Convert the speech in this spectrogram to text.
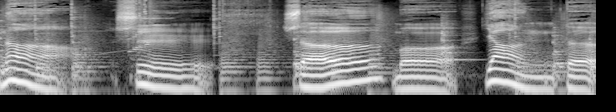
那是什么样的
